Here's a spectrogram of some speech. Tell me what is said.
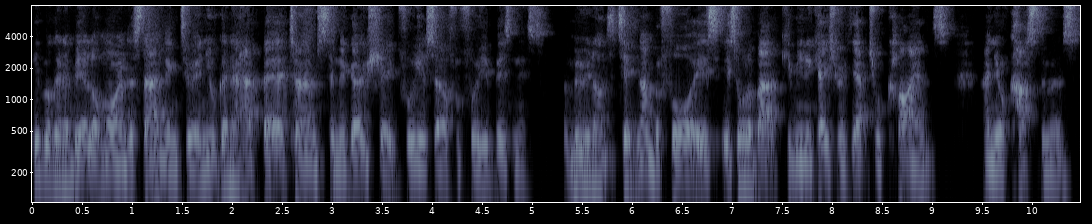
people are going to be a lot more understanding to it and you're going to have better terms to negotiate for yourself and for your business. But moving on to tip number four is it's all about communication with the actual clients and your customers.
